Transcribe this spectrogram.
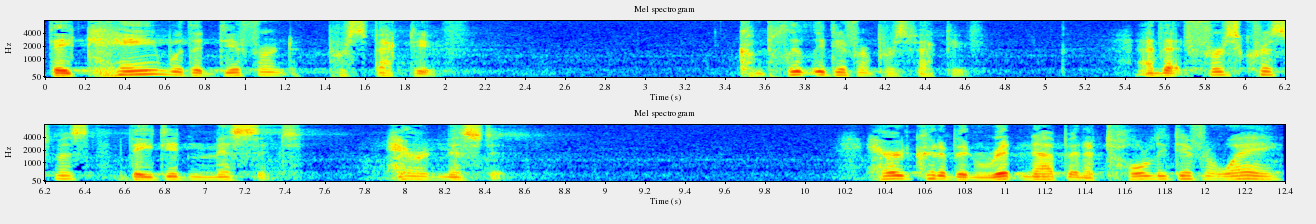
They came with a different perspective, completely different perspective. And that first Christmas, they didn't miss it. Herod missed it. Herod could have been written up in a totally different way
